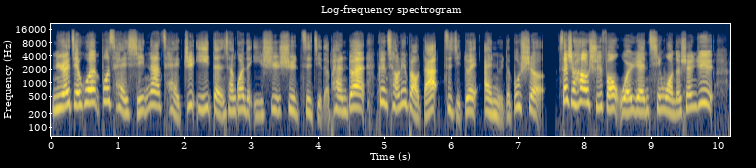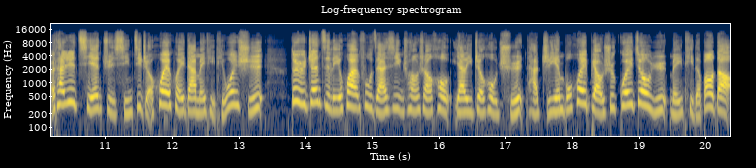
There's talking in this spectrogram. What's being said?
女儿结婚不采行纳采之仪等相关的仪式是自己的判断，更强烈表达自己对爱女的不舍。三十号时逢文人亲王的生日，而他日前举行记者会回答媒体提问时。对于贞子罹患复杂性创伤后压力症候群，他直言不讳，表示归咎于媒体的报道。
